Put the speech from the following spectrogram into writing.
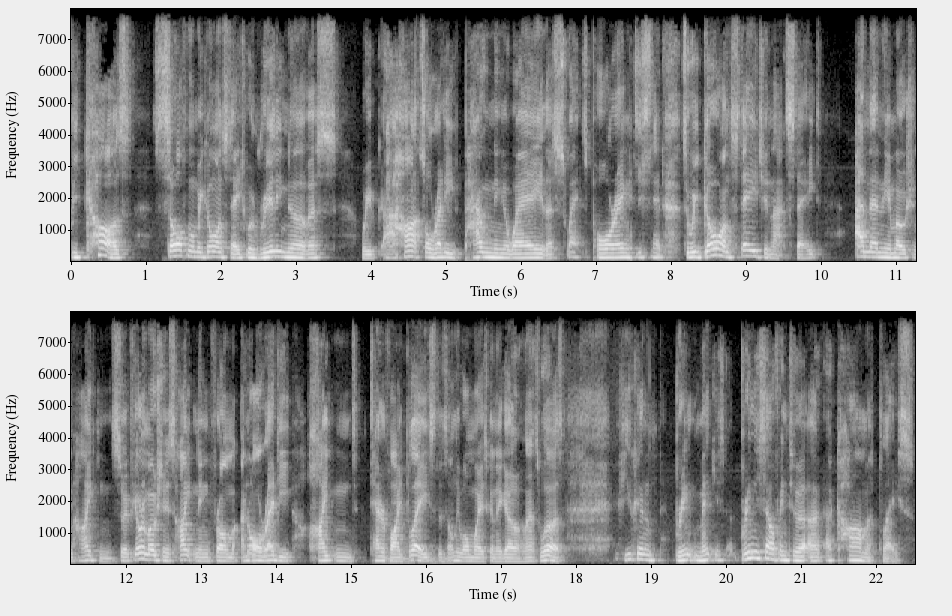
Because so often when we go on stage, we're really nervous. We, our heart's already pounding away, the sweat's pouring, as you said. So we go on stage in that state, and then the emotion heightens. So if your emotion is heightening from an already heightened, terrified place, there's only one way it's going to go, and that's worse. If you can bring make bring yourself into a, a calmer place,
